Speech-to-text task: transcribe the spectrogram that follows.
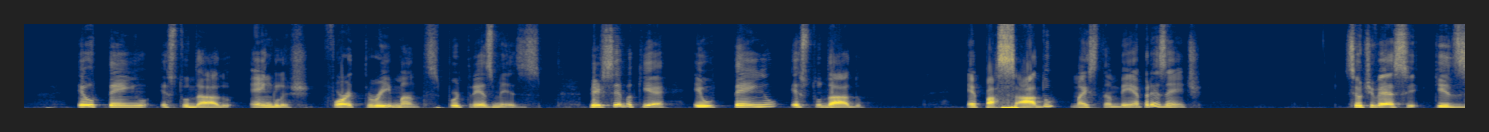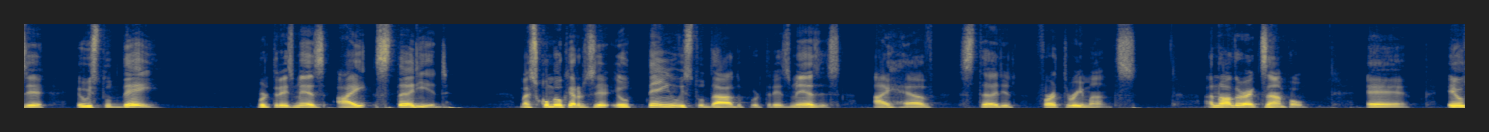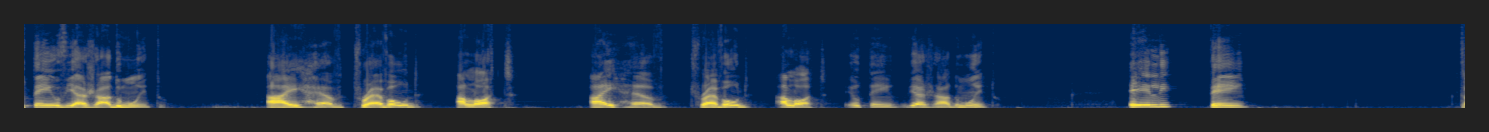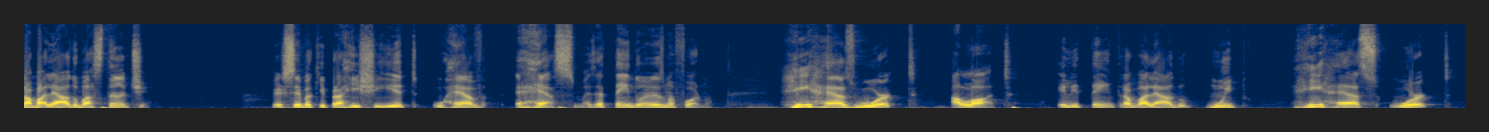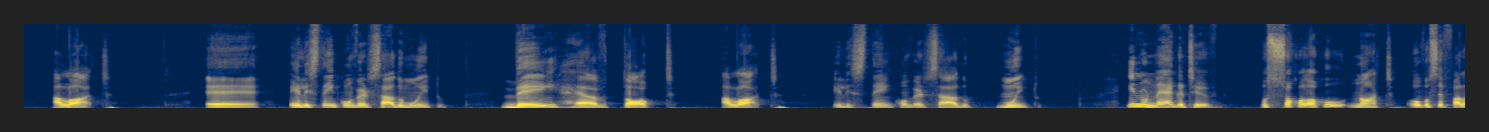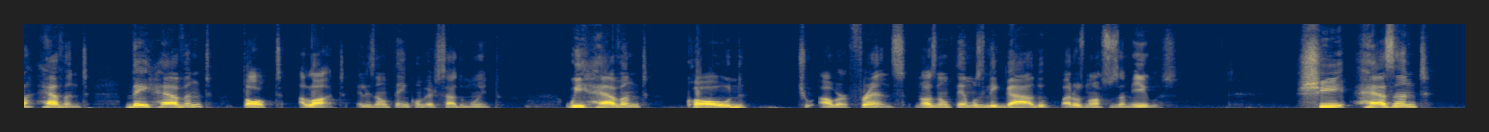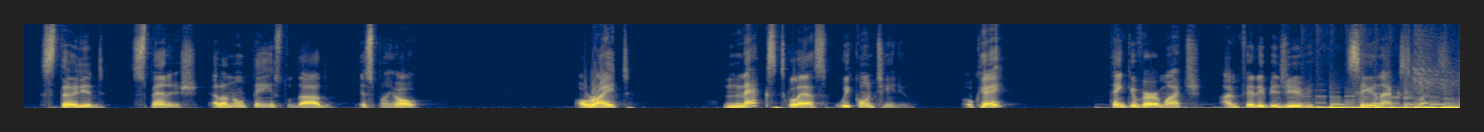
Eu tenho estudado English for three months, por três meses. Perceba que é eu tenho estudado. É passado, mas também é presente. Se eu tivesse que dizer eu estudei por três meses, I studied. Mas como eu quero dizer eu tenho estudado por três meses, I have studied for three months. Another example. É, eu tenho viajado muito. I have traveled a lot. I have traveled a lot. Eu tenho viajado muito. Ele tem trabalhado bastante. Perceba que para he, she, it, o have é has, mas é tem da mesma forma. He has worked a lot. Ele tem trabalhado muito. He has worked a lot. É, eles têm conversado muito. They have talked a lot. Eles têm conversado muito. E no negative, você só coloca o not ou você fala haven't. They haven't talked a lot. Eles não têm conversado muito. We haven't called to our friends. Nós não temos ligado para os nossos amigos. She hasn't studied Spanish. Ela não tem estudado espanhol. Alright? Next class we continue. Okay? Thank you very much. I'm Felipe Divi. See you next class.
